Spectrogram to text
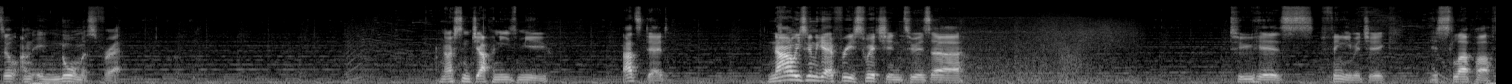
Still an enormous threat. Nice and Japanese Mew. That's dead. Now he's going to get a free switch into his, uh... To his thingy-majig. His Slurpuff.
